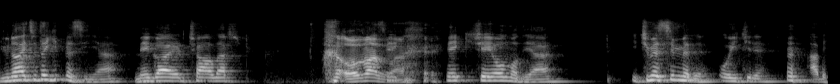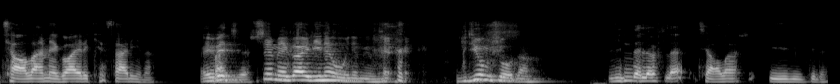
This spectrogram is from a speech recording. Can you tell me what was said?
United'a gitmesin ya. Maguire, Çağlar. Olmaz mı? Pek, pek şey olmadı ya. İçime sinmedi o ikili. Abi Çağlar Maguire'ı keser yine. Evet. Bence. Maguire yine oynamıyormuş. Gidiyormuş oradan. Lindelöf'le Çağlar iyi bir ikili.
